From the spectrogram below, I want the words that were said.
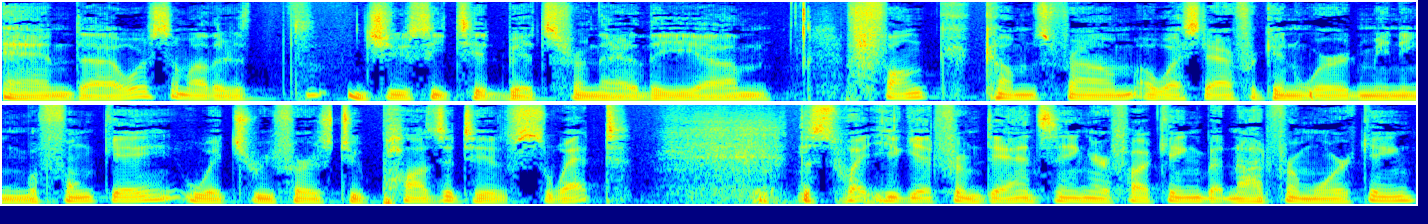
and and uh, what were some other th- juicy tidbits from there? The um, funk comes from a West African word meaning mfunke, which refers to positive sweat. The sweat you get from dancing or fucking, but not from working.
